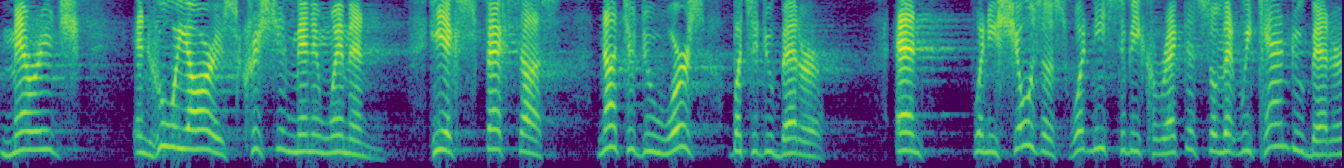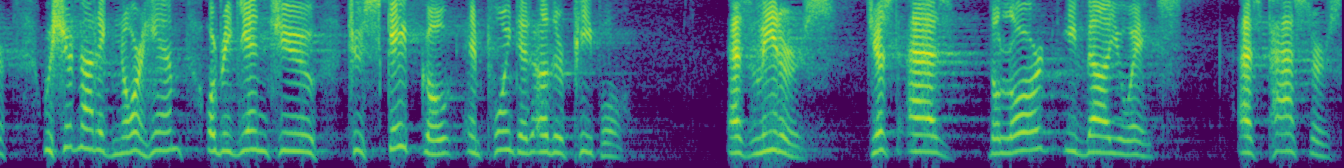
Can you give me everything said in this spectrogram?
marriage, and who we are as Christian men and women. He expects us not to do worse, but to do better. And when He shows us what needs to be corrected so that we can do better, we should not ignore Him or begin to, to scapegoat and point at other people. As leaders just as the Lord evaluates as pastors,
